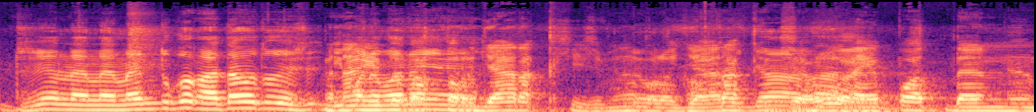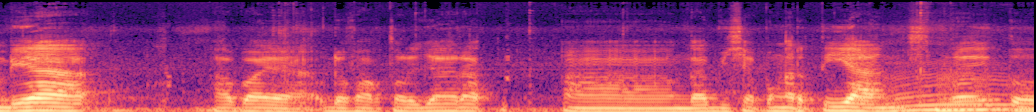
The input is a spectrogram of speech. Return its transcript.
Terusnya yang lain-lain tuh gua nggak tahu tuh karena gimana itu mana faktor jarak sih sebenarnya kalau jarak jarak. repot dan dia apa ya udah faktor jarak eh, nggak bisa pengertian sebenarnya itu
